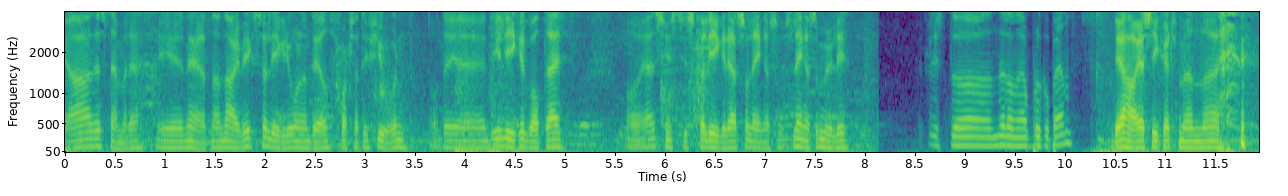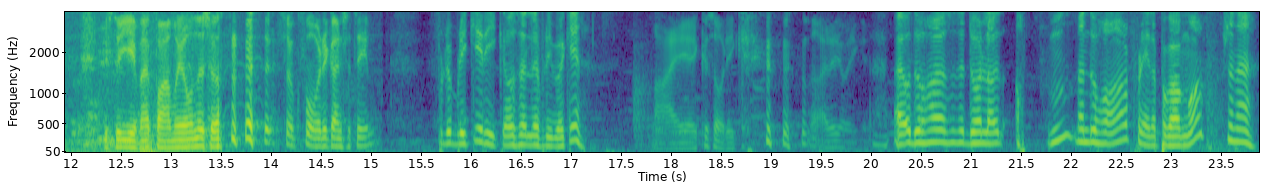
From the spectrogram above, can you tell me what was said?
Ja, det stemmer det. I nærheten av Narvik så ligger det jo en del fortsatt i fjorden. Og det, de liker godt der. Og jeg syns de skal ligge der så lenge, så lenge som mulig. Har du lyst til å dra ned og plukke opp en? Det har jeg sikkert, men eh, hvis du gir meg et par millioner, så, så får vi det kanskje til. For du blir ikke rik av å selge flybøker? Nei, ikke så rik. Nei, det gjør jeg ikke. Nei, og du har, du har lagd 18, men du har flere på gang òg, skjønner jeg?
